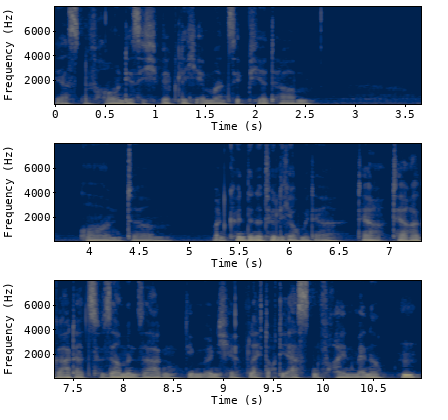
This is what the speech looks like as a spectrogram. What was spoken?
Die ersten Frauen, die sich wirklich emanzipiert haben. Und ähm, man könnte natürlich auch mit der Ter Terragata zusammen sagen, die Mönche, vielleicht auch die ersten freien Männer. Hm?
